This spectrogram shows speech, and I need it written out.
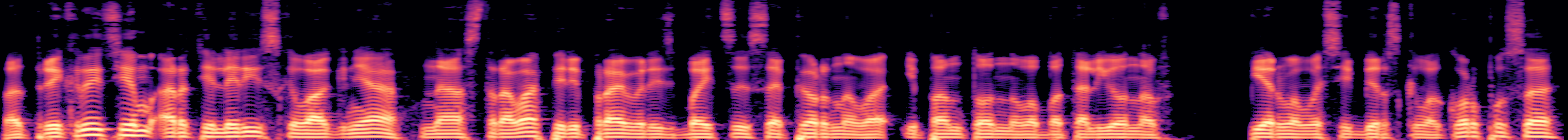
Под прикрытием артиллерийского огня на острова переправились бойцы саперного и понтонного батальонов Первого Сибирского корпуса,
